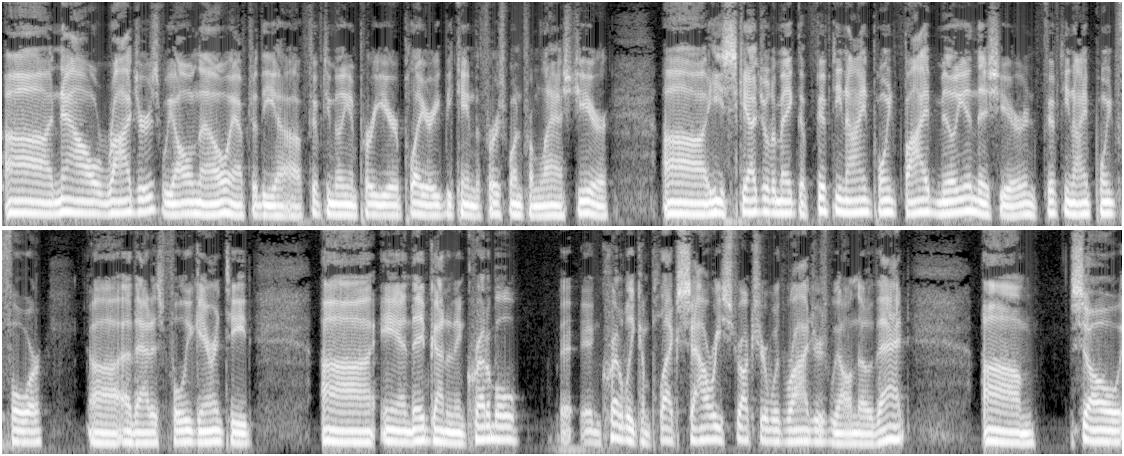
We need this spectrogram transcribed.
Uh, now Rodgers, we all know after the uh, 50 million per year player, he became the first one from last year. Uh, he's scheduled to make the 59.5 million this year, and 59.4 uh, that is fully guaranteed. Uh, and they've got an incredible, incredibly complex salary structure with Rodgers. We all know that. Um, so,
